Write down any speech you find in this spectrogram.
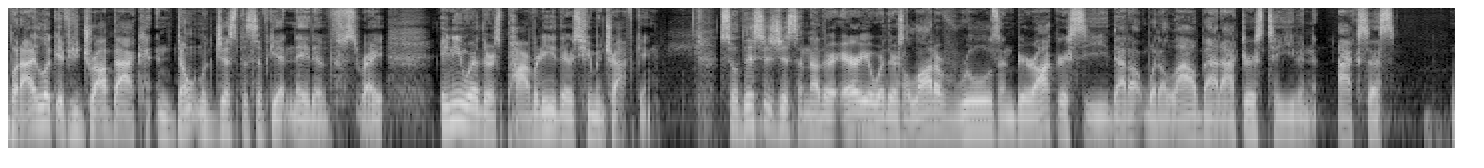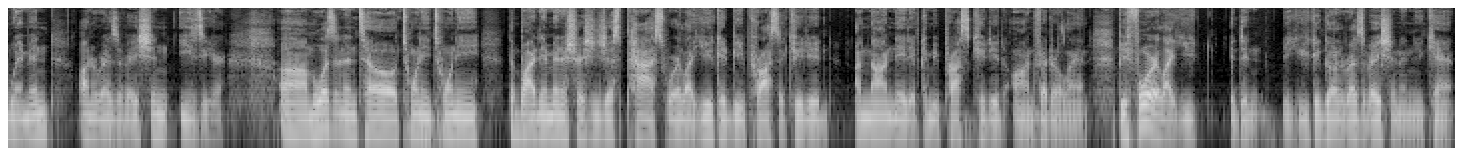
but I look if you draw back and don't look just specifically at natives, right? Anywhere there's poverty, there's human trafficking. So this is just another area where there's a lot of rules and bureaucracy that uh, would allow bad actors to even access women on a reservation easier. Um, it wasn't until 2020 the Biden administration just passed where like you could be prosecuted, a non-native can be prosecuted on federal land. Before, like you, it didn't. You could go to the reservation and you can't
